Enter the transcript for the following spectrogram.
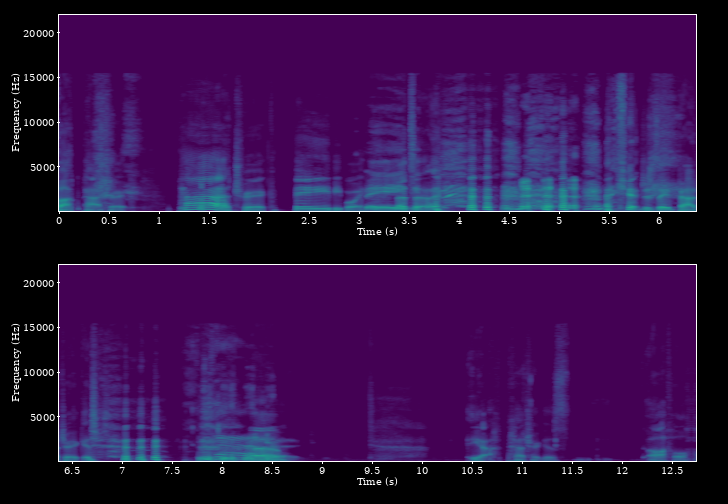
fuck patrick patrick baby boy baby that's a, I can't just say patrick um, yeah, Patrick is awful,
